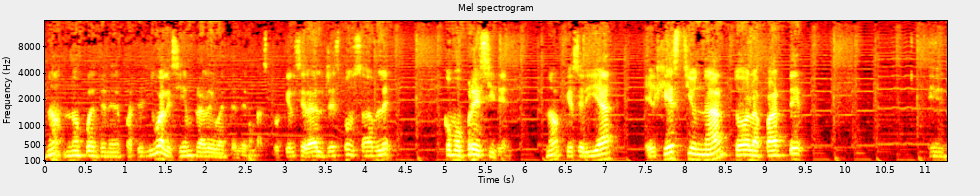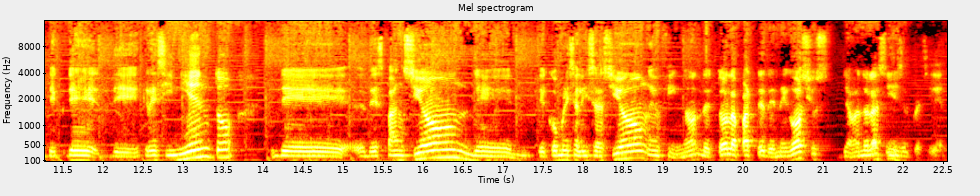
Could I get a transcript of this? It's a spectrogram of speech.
No, no pueden tener partes iguales, siempre alguien va a tener más, porque él será el responsable como presidente, ¿no? Que sería el gestionar toda la parte eh, de, de crecimiento, de, expansión, de, comercialización, en fin, ¿no? De toda la parte de negocios, llamándola así, es el presidente.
